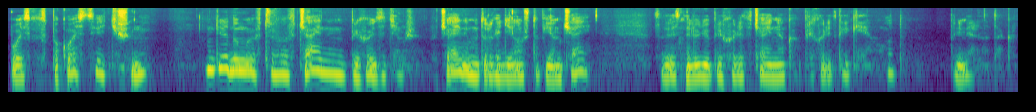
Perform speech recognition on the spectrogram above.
в поисках спокойствия, тишины». Вот я думаю, что в чайную приходит за тем же. В чайную мы только делаем, что пьем чай. Соответственно, люди приходят в чайную, как приходят к реке. Вот примерно так.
